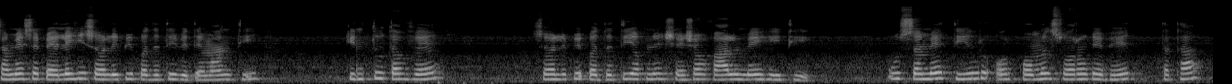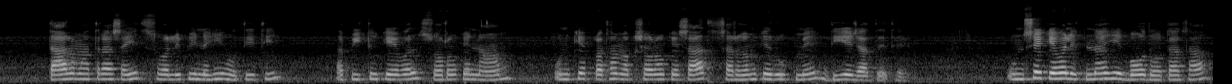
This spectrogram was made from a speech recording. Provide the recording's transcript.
समय से पहले ही स्वलिपि पद्धति विद्यमान थी। किंतु तब वह स्वलिपि पद्धति अपने शैशव काल में ही थी। उस समय तीव्र और कोमल स्वरों के भेद तथा ताल मात्रा सहित स्वलिपि नहीं होती थी। अपितु केवल स्वरों के नाम उनके प्रथम अक्षरों के साथ सरगम के रूप में दिए जाते थे। उनसे केवल इतना ही बोध होता था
